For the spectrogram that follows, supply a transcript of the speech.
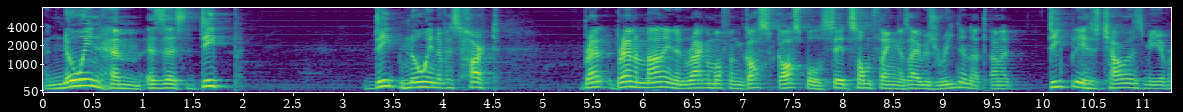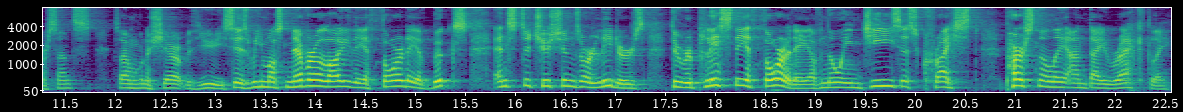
And knowing Him is this deep, deep knowing of His heart Brennan Manning in Ragamuffin Gospel said something as I was reading it, and it deeply has challenged me ever since. So I'm going to share it with you. He says, We must never allow the authority of books, institutions, or leaders to replace the authority of knowing Jesus Christ personally and directly.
